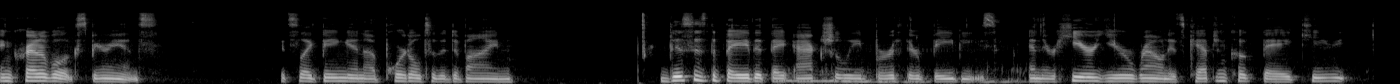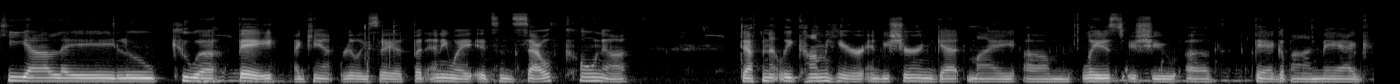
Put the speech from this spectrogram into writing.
Incredible experience. It's like being in a portal to the divine. This is the bay that they actually birth their babies, and they're here year round. It's Captain Cook Bay, Kealakekua Bay. I can't really say it, but anyway, it's in South Kona. Definitely come here and be sure and get my um, latest issue of Vagabond Mag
